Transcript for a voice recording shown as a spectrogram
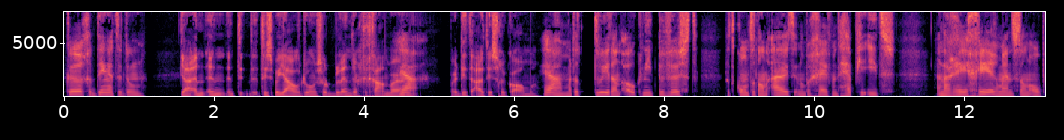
keurige dingen te doen. Ja, en, en het, het is bij jou door een soort blender gegaan... waar, Ja. waar dit uit is gekomen. Ja, maar dat doe je dan ook niet bewust. Dat komt er dan uit en op een gegeven moment heb je iets. En daar reageren mensen dan op.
